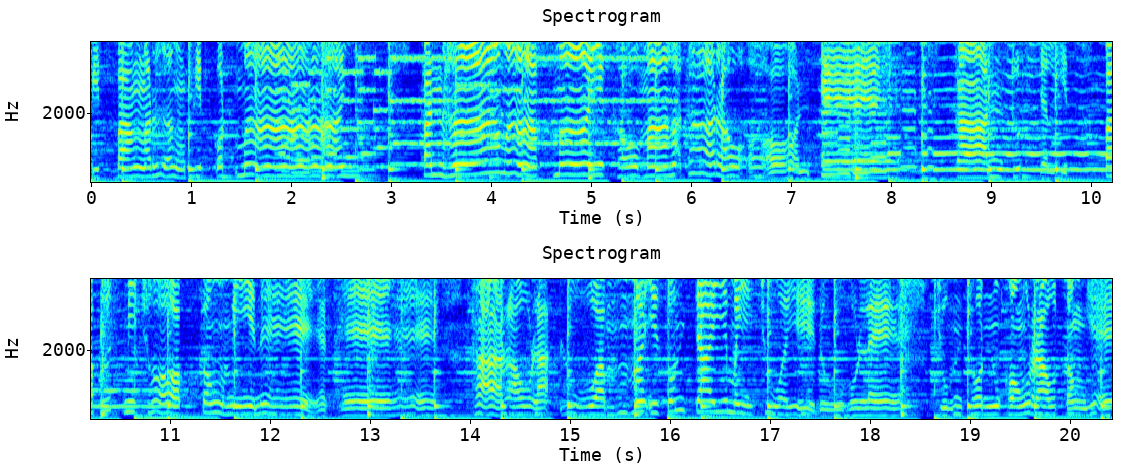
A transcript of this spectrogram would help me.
ปิดบังเรื่องผิดกฎหมาย ปัญหามากมายเข้ามาถ้าเราอ่อนแอ การทุจริตประพฤติมิชอบต้องมีแน่แท้ ถ้าเราละรวมไม่สนใจไม่ช่วยดูแล ชุมชนของเราต้องแย่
